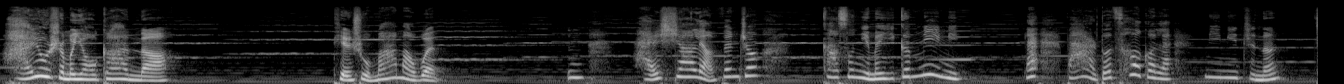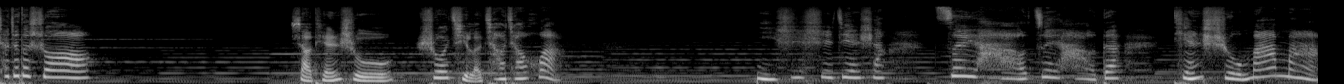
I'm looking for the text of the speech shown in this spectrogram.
还有什么要干呢？”田鼠妈妈问：“嗯，还需要两分钟，告诉你们一个秘密。来，把耳朵凑过来，秘密只能悄悄的说哦。”小田鼠说起了悄悄话：“你是世界上最好最好的田鼠妈妈。”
